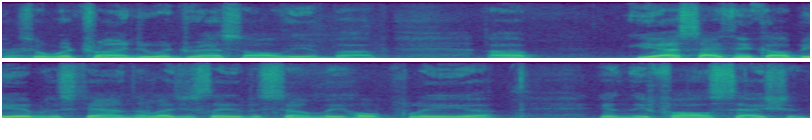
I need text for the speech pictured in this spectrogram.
Right. So we're trying to address all the above. Uh, yes, I think I'll be able to stand in the Legislative Assembly, hopefully uh, in the fall session,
